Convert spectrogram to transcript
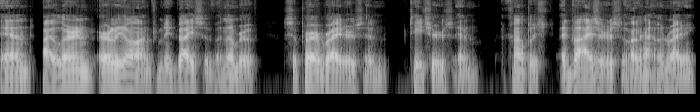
and I learned early on from the advice of a number of superb writers and teachers and accomplished advisors on, on writing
